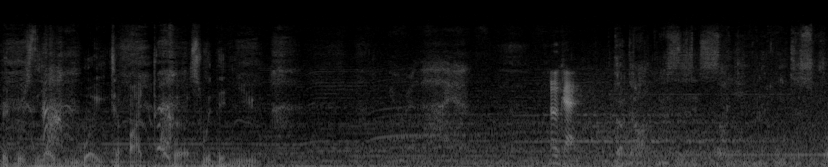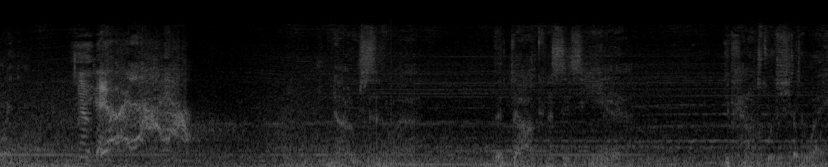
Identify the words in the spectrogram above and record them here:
It was the only way to fight the curse within you. Okay, The darkness is inside you and it will destroy you. okay. You're a liar! No, Senua. The darkness is here. You cannot wish it away.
